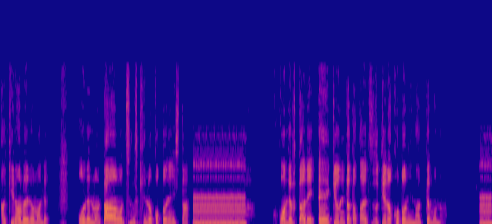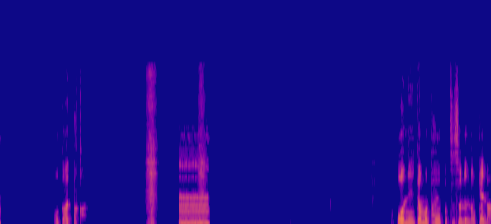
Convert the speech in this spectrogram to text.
諦めるまで、俺のターンを続けることにした。ここで二人永久に戦い続けることになってもな。わかったか。ここにいても退屈するだけだ。っ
